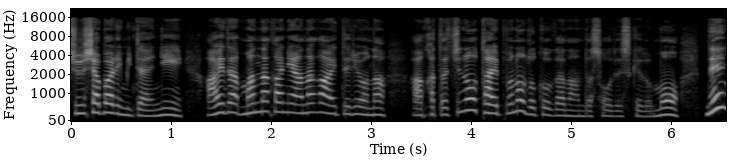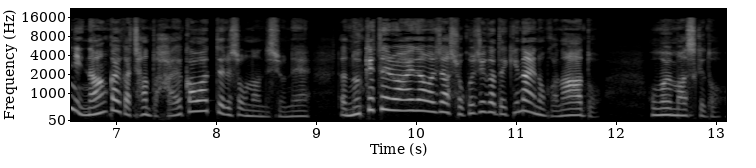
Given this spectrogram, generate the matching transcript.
注射針みたいに間真ん中に穴が開いてるようなあ形のタイプの毒牙なんだそうですけども年に何回かちゃんと生え変わってるそうなんですよね。抜けてる間はじゃあ食事ができないのかなと思いますけど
